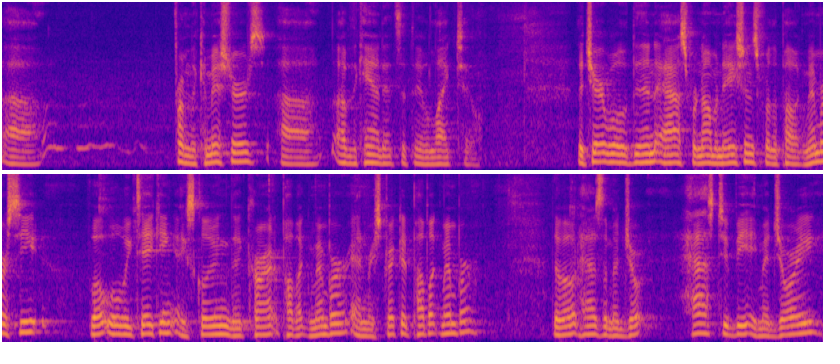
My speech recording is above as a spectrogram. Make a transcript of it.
uh, from the commissioners uh, of the candidates if they would like to. The chair will then ask for nominations for the public member seat. Vote will be taking excluding the current public member and restricted public member. The vote has the has to be a majority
